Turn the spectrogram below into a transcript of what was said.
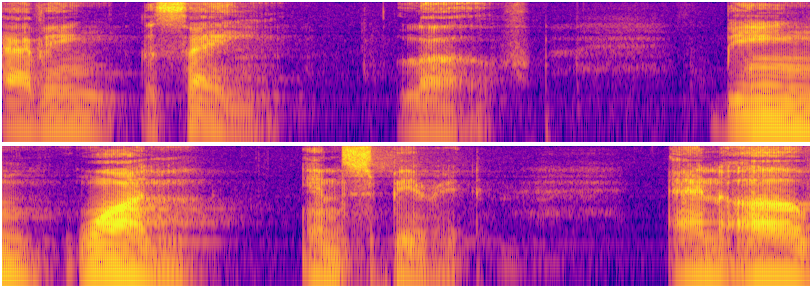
having the same love, being one in spirit and of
